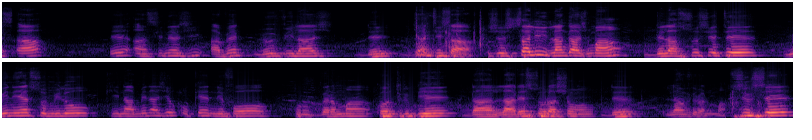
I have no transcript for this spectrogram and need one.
SA et en synergie avec le village de Gantissa. Je salue l'engagement de la société minière Somilo qui n'a ménagé aucun effort pour vraiment contribuer dans la restauration de l'environnement. Sur ce,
